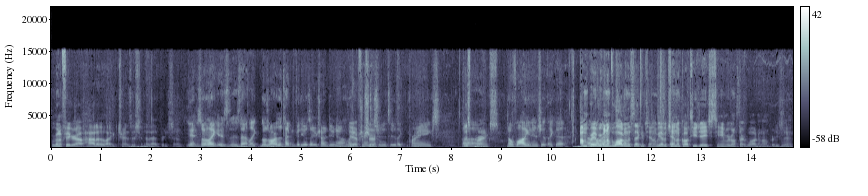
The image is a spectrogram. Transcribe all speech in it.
we're gonna figure out how to like transition to that pretty soon Yeah. Mhm. So like, is is that like those are the type of videos that you're trying to do now? Like Yeah, for sure. transition into like pranks. Just uh, pranks No vlogging and shit like that. I'm Thought great. about We're gonna vlog on the second channel. We have a Yeah. channel called TJH Team. We're gonna start vlogging on pretty soon.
